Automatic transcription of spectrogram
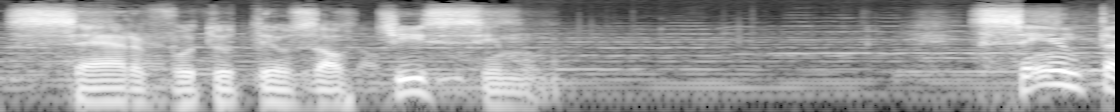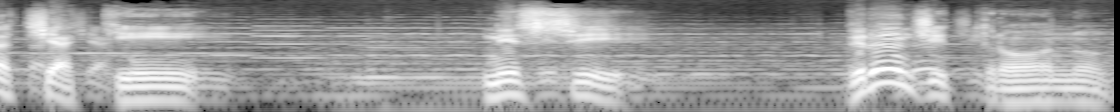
Servo do Deus Altíssimo, senta-te aqui, neste grande trono.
